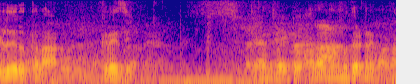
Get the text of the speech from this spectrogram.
ಇಳಿದಿರುತ್ತಲ್ಲ ಕ್ರೇಜಿ ಇನ್ನೊಂದು ಬೈಟು ಅದಾದ್ಮೇಲೆ ಮುದ್ದೆ ಟ್ರೈ ಮಾಡೋಣ.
